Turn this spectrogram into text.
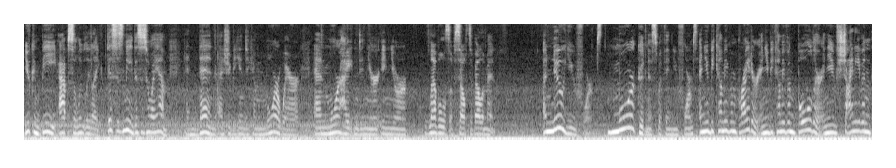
You can be absolutely like, this is me, this is who I am. And then as you begin to become more aware and more heightened in your in your levels of self-development, a new you forms, more goodness within you forms, and you become even brighter and you become even bolder and you shine even,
